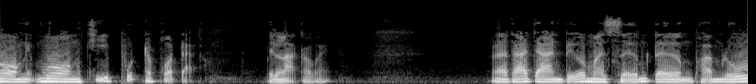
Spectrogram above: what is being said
มองเนี่ยมองที่พุทธพจน์อะเป็นหลักเอาไว้ พระอาจารย์ถือว่ามาเสริมเติมความรู้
